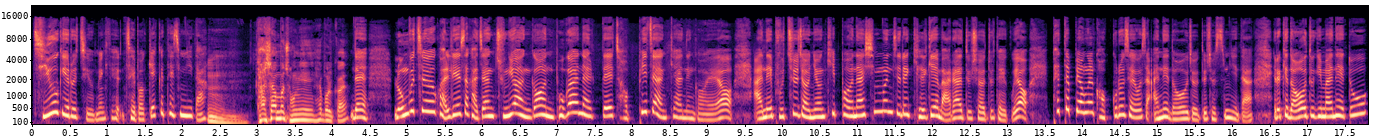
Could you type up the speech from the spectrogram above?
지우개로 지우면 제- 제법 깨끗해집니다. 음. 다시 한번 정리해 볼까요? 네, 롱부츠 관리에서 가장 중요한 건 보관할 때 접히지 않게 하는 거예요. 안에 부츠 전용 키퍼나 신문지를 길게 말아두셔도 되고요. 페트병을 거꾸로 세워서 안에 넣어줘도 좋습니다. 이렇게 넣어두기만 해도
